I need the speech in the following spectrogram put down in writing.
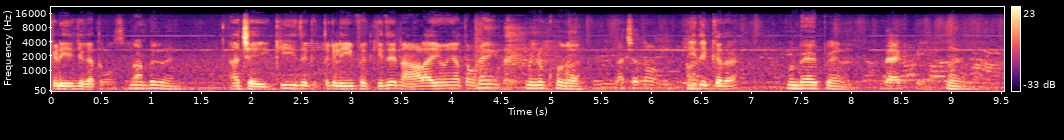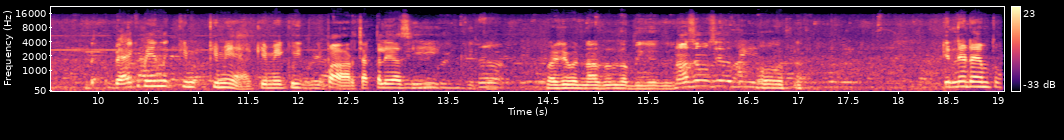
ਕਿਹੜੀ ਜਗ੍ਹਾ ਤੋਂ ਸੀ ਨਾਭੇ ਤੋਂ ਅੱਛਾ ਜੀ ਕੀ ਤਕ- ਤਕਲੀਫ ਹੈ? ਕਿਹਦੇ ਨਾਲ ਆਏ ਹੋ ਜਾਂ ਤਾਂ ਨਹੀਂ ਮੈਨੂੰ ਖੁਦ ਆ ਅੱਛਾ ਤਾਂ ਕੀ ਦਿੱਕਤ ਹੈ? ਮੈਂ ਬੈਕ ਪੇਨ ਬੈਕ ਪੇਨ। ਹਾਂ ਬੈਕ ਪੇਨ ਕਿਵੇਂ ਹੈ? ਕਿਵੇਂ ਕੋਈ ਭਾਰ ਚੱਕ ਲਿਆ ਸੀ? ਵੈਸੇ ਉਹ ਨਾ ਸੁਣ ਲੱਭੀ ਗਈ ਕੋਈ। ਨਾ ਸਮਝੇ ਲੱਭੀ ਉਹ ਕਿੰਨੇ ਟਾਈਮ ਤੋਂ?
